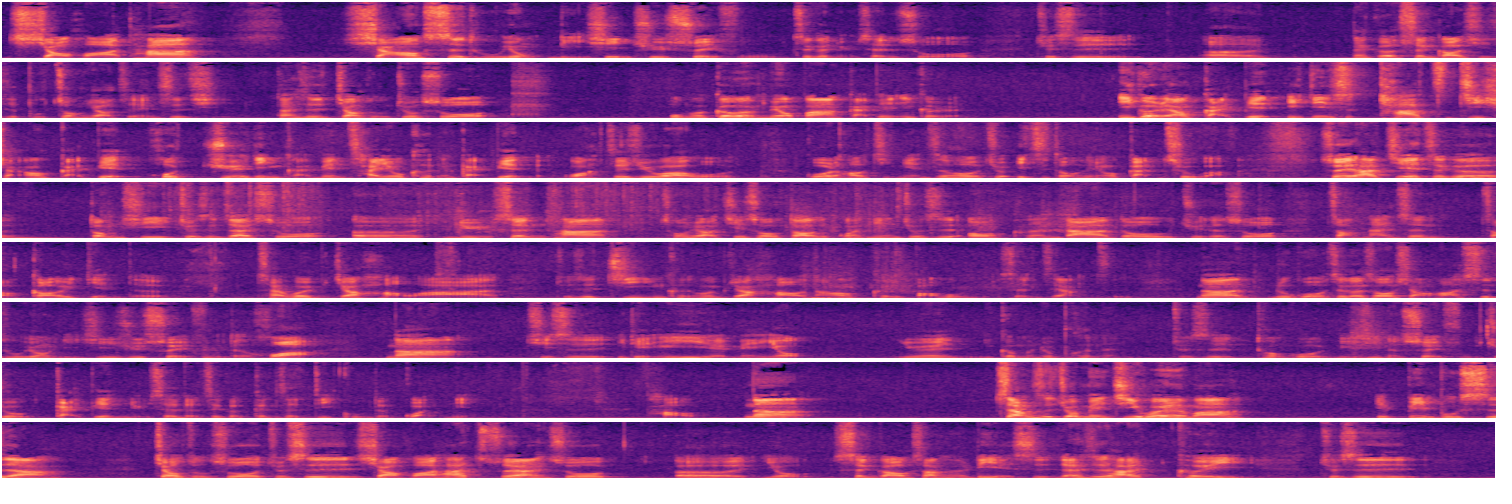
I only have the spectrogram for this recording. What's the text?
小华他想要试图用理性去说服这个女生说，就是呃那个身高其实不重要这件事情，但是教主就说，我们根本没有办法改变一个人。一个人要改变，一定是他自己想要改变或决定改变才有可能改变的。哇，这句话我过了好几年之后，就一直都很有感触啊。所以他借这个东西，就是在说，呃，女生她从小接受到的观念就是，哦，可能大家都觉得说，找男生找高一点的才会比较好啊，就是基因可能会比较好，然后可以保护女生这样子。那如果这个时候小华试图用理性去说服的话，那其实一点意义也没有。因为你根本就不可能，就是透过理性的说服就改变女生的这个根深蒂固的观念。好，那这样子就没机会了吗？也并不是啊。教主说，就是小华他虽然说呃有身高上的劣势，但是他可以就是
